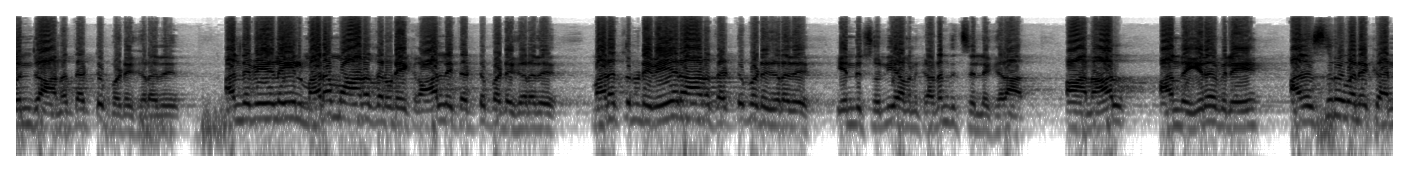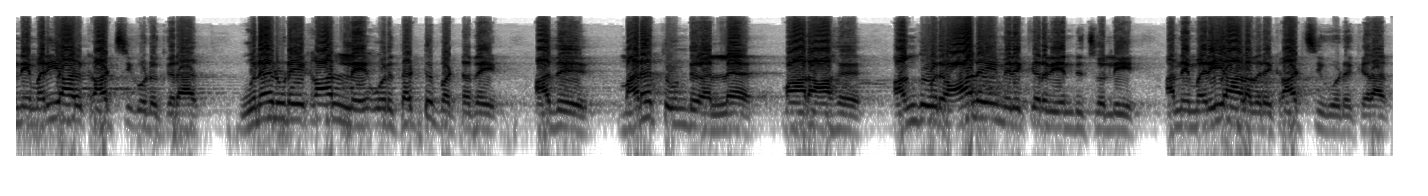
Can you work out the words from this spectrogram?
ஒன்றான தட்டுப்படுகிறது. அந்த வேளையில் மரமான தன்னுடைய காலை தட்டுப்படுகிறது. மரத்தினுடைய வேறான தட்டுப்படுகிறது என்று சொல்லி அவன் கடந்து செல்லுகிறான். ஆனால் அந்த இரவிலே அந்த சிறுவனுக்கு அன்னை மரியாள் காட்சி கொடுக்கிறார். உணருடைய காலிலே ஒரு தட்டுப்பட்டதே. அது மரத்துண்டு அல்ல. மாறாக அங்கு ஒரு ஆலயம் இருக்கிறது என்று சொல்லி அன்னை மரியாள் அவரை காட்சி கொடுக்கிறார்.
